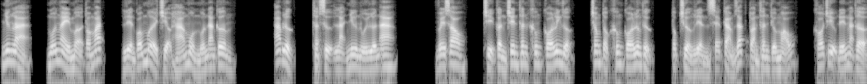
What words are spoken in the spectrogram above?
Nhưng là, mỗi ngày mở to mắt, liền có mười triệu há mồm muốn ăn cơm. Áp lực, thật sự là như núi lớn a. Về sau, chỉ cần trên thân không có linh dược, trong tộc không có lương thực, tộc trưởng liền sẽ cảm giác toàn thân thiếu máu, khó chịu đến ngạt thở,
